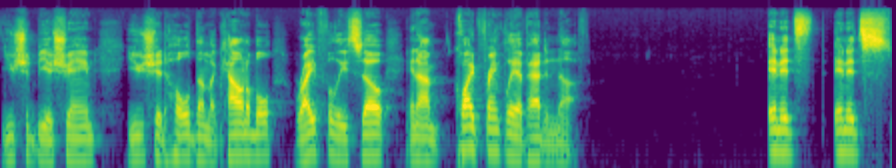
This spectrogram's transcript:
You should be ashamed. You should hold them accountable, rightfully so. And I'm quite frankly, I've had enough. And it's and it's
